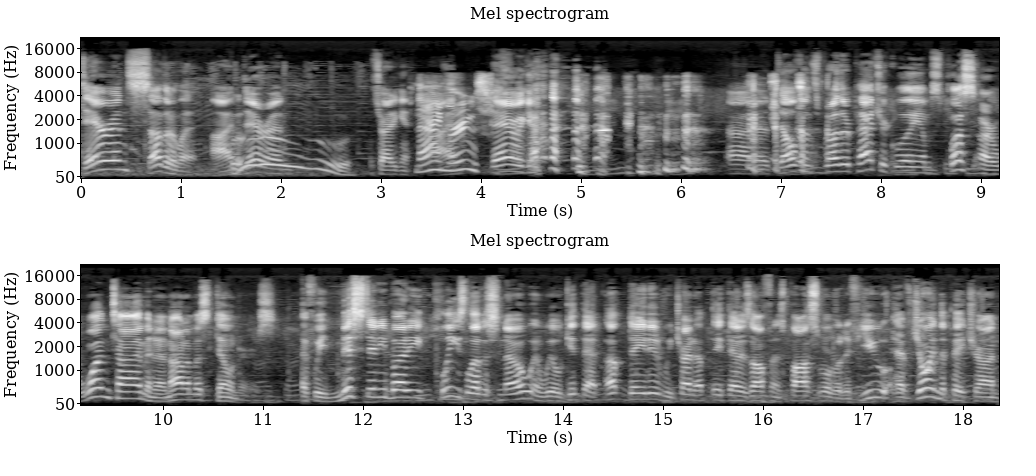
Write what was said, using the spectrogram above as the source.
Darren Sutherland. I'm Darren. Let's try it again. I'm Ruth. There we go. uh, Delvin's brother Patrick Williams, plus our one time and anonymous donors. If we missed anybody, please let us know and we'll get that updated. We try to update that as often as possible. But if you have joined the Patreon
